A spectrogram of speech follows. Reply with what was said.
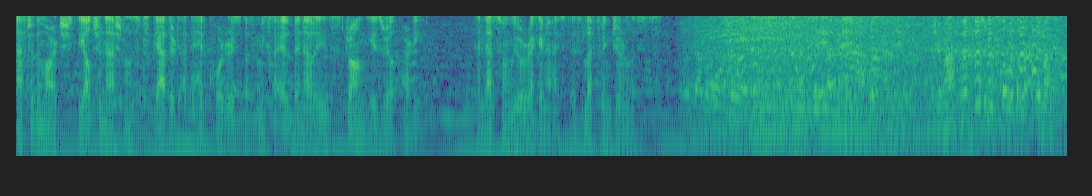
After the march, the ultranationalists gathered at the headquarters of Michael Ben Ari's Strong Israel Party, and that's when we were recognized as left wing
